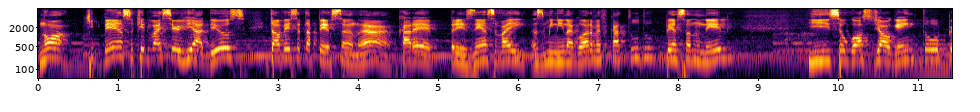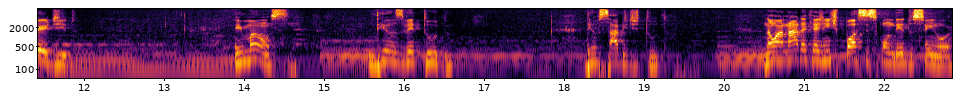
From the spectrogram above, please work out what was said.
no, que benção que ele vai servir a Deus. E talvez você tá pensando, ah, o cara é presença, vai, as meninas agora vai ficar tudo pensando nele. E se eu gosto de alguém, tô perdido. Irmãos, Deus vê tudo. Deus sabe de tudo. Não há nada que a gente possa esconder do Senhor.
